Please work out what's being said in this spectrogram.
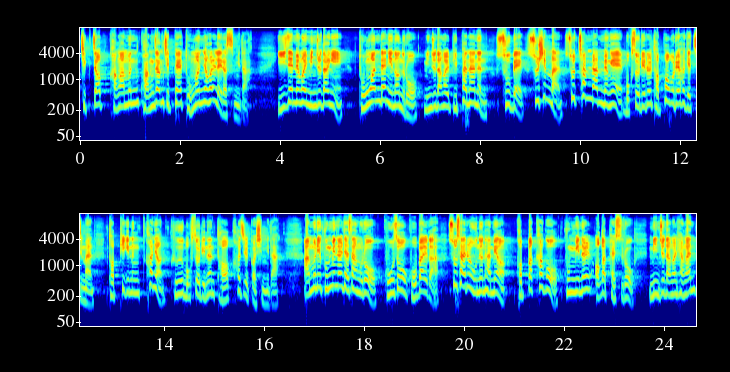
직접 광화문 광장 집회 동원령을 내렸습니다. 이재명의 민주당이 동원된 인원으로 민주당을 비판하는 수백, 수십만, 수천만 명의 목소리를 덮어보려 하겠지만 덮이기는 커녕 그 목소리는 더 커질 것입니다. 아무리 국민을 대상으로 고소 고발과 수사를 운운하며 겁박하고 국민을 억압할수록 민주당을 향한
